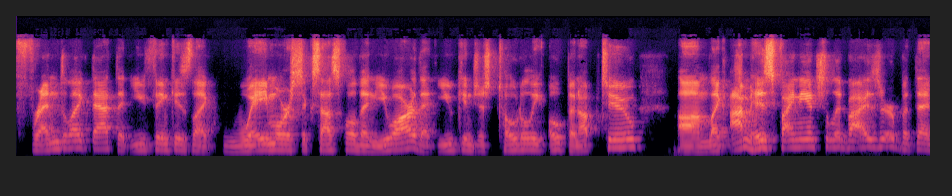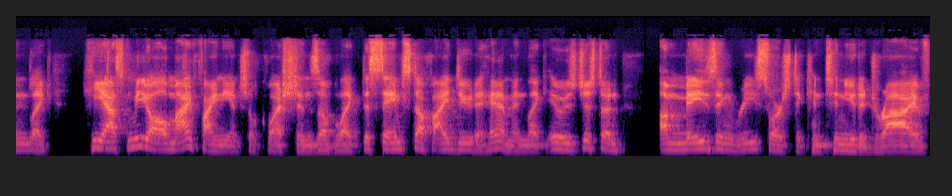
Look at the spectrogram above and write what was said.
friend like that that you think is like way more successful than you are that you can just totally open up to? Um like i'm his financial advisor but then like he asked me all my financial questions of like the same stuff i do to him. And like it was just an amazing resource to continue to drive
